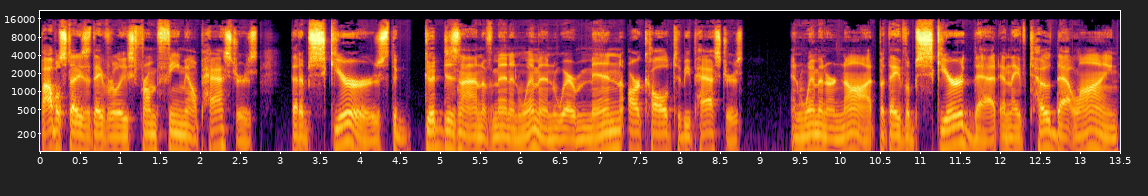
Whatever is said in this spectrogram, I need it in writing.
Bible studies that they've released from female pastors that obscures the good design of men and women, where men are called to be pastors and women are not, but they've obscured that and they've toed that line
